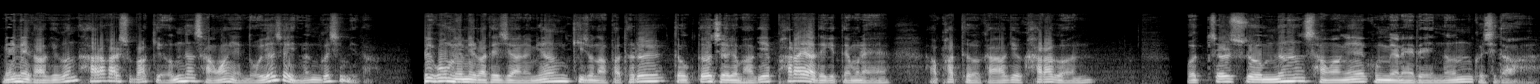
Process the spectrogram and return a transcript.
매매 가격은 하락할 수밖에 없는 상황에 놓여져 있는 것입니다. 그리고 매매가 되지 않으면 기존 아파트를 더욱더 저렴하게 팔아야 되기 때문에 아파트 가격 하락은 어쩔 수 없는 상황에 국면에 돼 있는 것이다.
